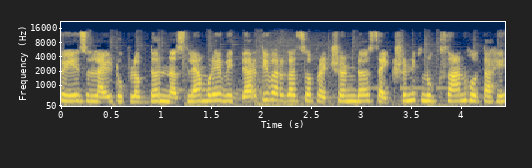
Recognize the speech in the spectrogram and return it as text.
फेज लाइट उपलब्ध नसल्यामुळे विद्यार्थी वर्गाचं प्रचंड शैक्षणिक नुकसान होत आहे.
